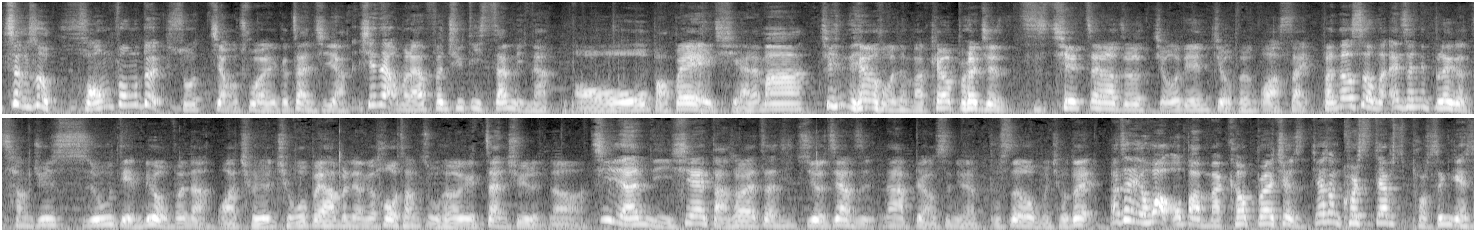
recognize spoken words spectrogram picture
这个是黄蜂队所缴出来的一个战绩啊。现在我们来分区第三名呢。哦，宝贝起来了吗？今天我们的 Michael Bridges 直接占到只有九点九分，哇塞！反倒是我们 Anthony Blake 场。均十五点六分呐！哇，球员全部被他们两个后场组合给占去了，你知道吗？既然你现在打出来的战绩只有这样子，那表示你们不适合我们球队。那这里的话，我把 Michael Bridges 加上 Chris Stapps Porzingis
